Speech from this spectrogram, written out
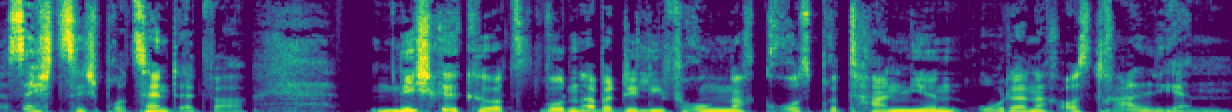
60 Prozent etwa. Nicht gekürzt wurden aber die Lieferungen nach Großbritannien oder nach Australien.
